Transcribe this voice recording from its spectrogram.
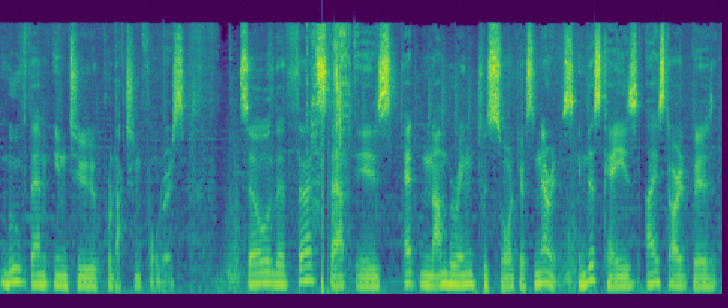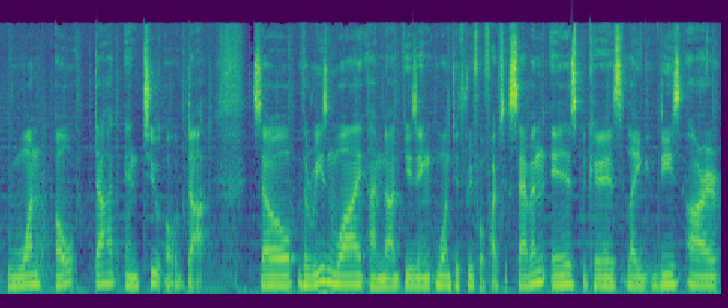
move them into production folders. So the third step is add numbering to sort your scenarios. In this case, I started with 1.0 dot and 2.0 dot. So the reason why I'm not using 1, 2, 3, 4, 5, 6, 7 is because like these are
